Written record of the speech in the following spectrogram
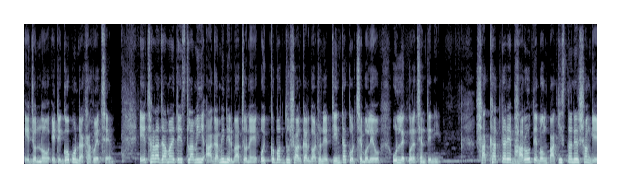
এজন্য এটি গোপন রাখা হয়েছে। এছাড়া জামায়াতে ইসলামী আগামী নির্বাচনে ঐক্যবদ্ধ সরকার গঠনের চিন্তা করছে বলেও উল্লেখ করেছেন তিনি। সাক্ষাৎকারে ভারত এবং পাকিস্তানের সঙ্গে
